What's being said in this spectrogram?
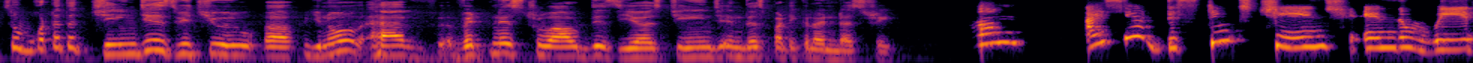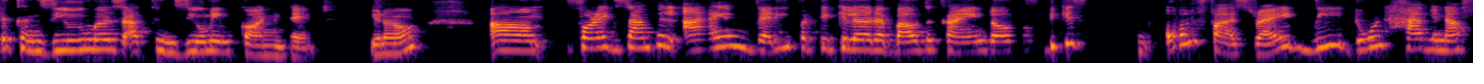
So, what are the changes which you, uh, you know, have witnessed throughout these years change in this particular industry? Um, I see a distinct change in the way the consumers are consuming content. You know, um, for example, I am very particular about the kind of because all of us, right? We don't have enough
